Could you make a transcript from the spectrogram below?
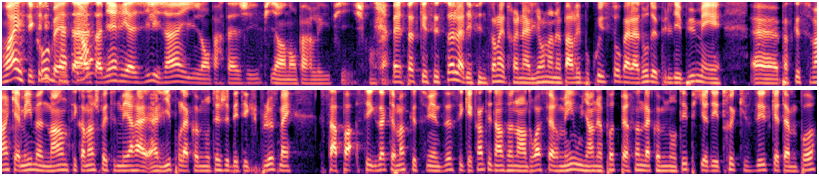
Ouais, c'est cool. Ben, ça, ça a bien réagi. Les gens, ils l'ont partagé, puis ils en ont parlé, puis je suis content. Ben, c'est parce que c'est ça la définition d'être un allié. On en a parlé beaucoup ici au balado depuis le début, mais euh, parce que souvent Camille me demande c'est comment je peux être une meilleure alliée pour la communauté LGBTQ+. Mais ça c'est exactement ce que tu viens de dire, c'est que quand tu es dans un endroit fermé où il n'y en a pas de personnes de la communauté puis qu'il y a des trucs qui se disent que t'aimes pas,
